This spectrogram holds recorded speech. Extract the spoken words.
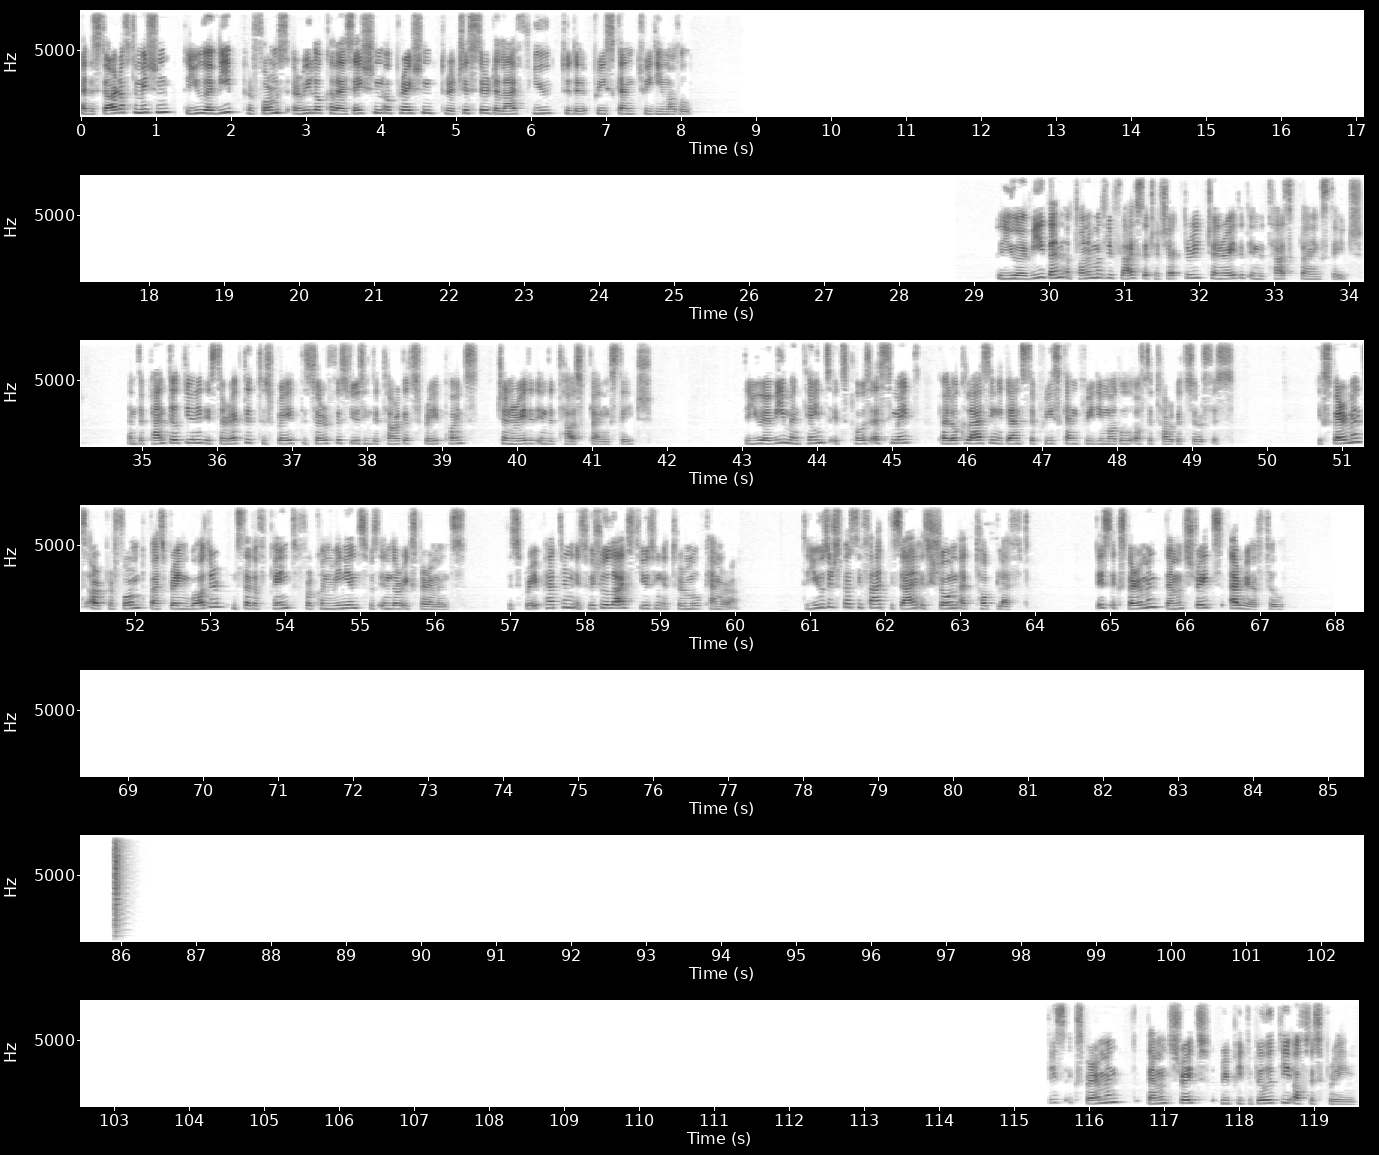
At the start of the mission, the UAV performs a relocalization operation to register the live view to the pre-scanned 3D model. The UAV then autonomously flies the trajectory generated in the task planning stage, and the pan tilt unit is directed to spray the surface using the target spray points generated in the task planning stage. The UAV maintains its pose estimate by localizing against the pre-scanned 3D model of the target surface. Experiments are performed by spraying water instead of paint for convenience with indoor experiments. The spray pattern is visualized using a thermal camera. The user-specified design is shown at top left. This experiment demonstrates area fill. This experiment demonstrates repeatability of the spraying.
